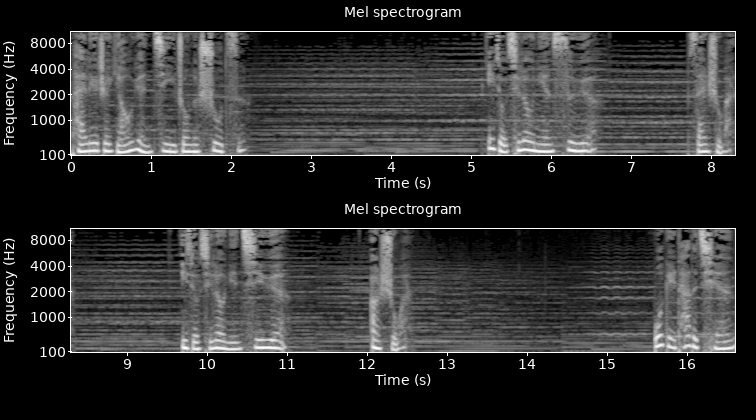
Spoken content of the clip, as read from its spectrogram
排列着遥远记忆中的数字：一九七六年四月，三十万；一九七六年七月，二十万。我给他的钱，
